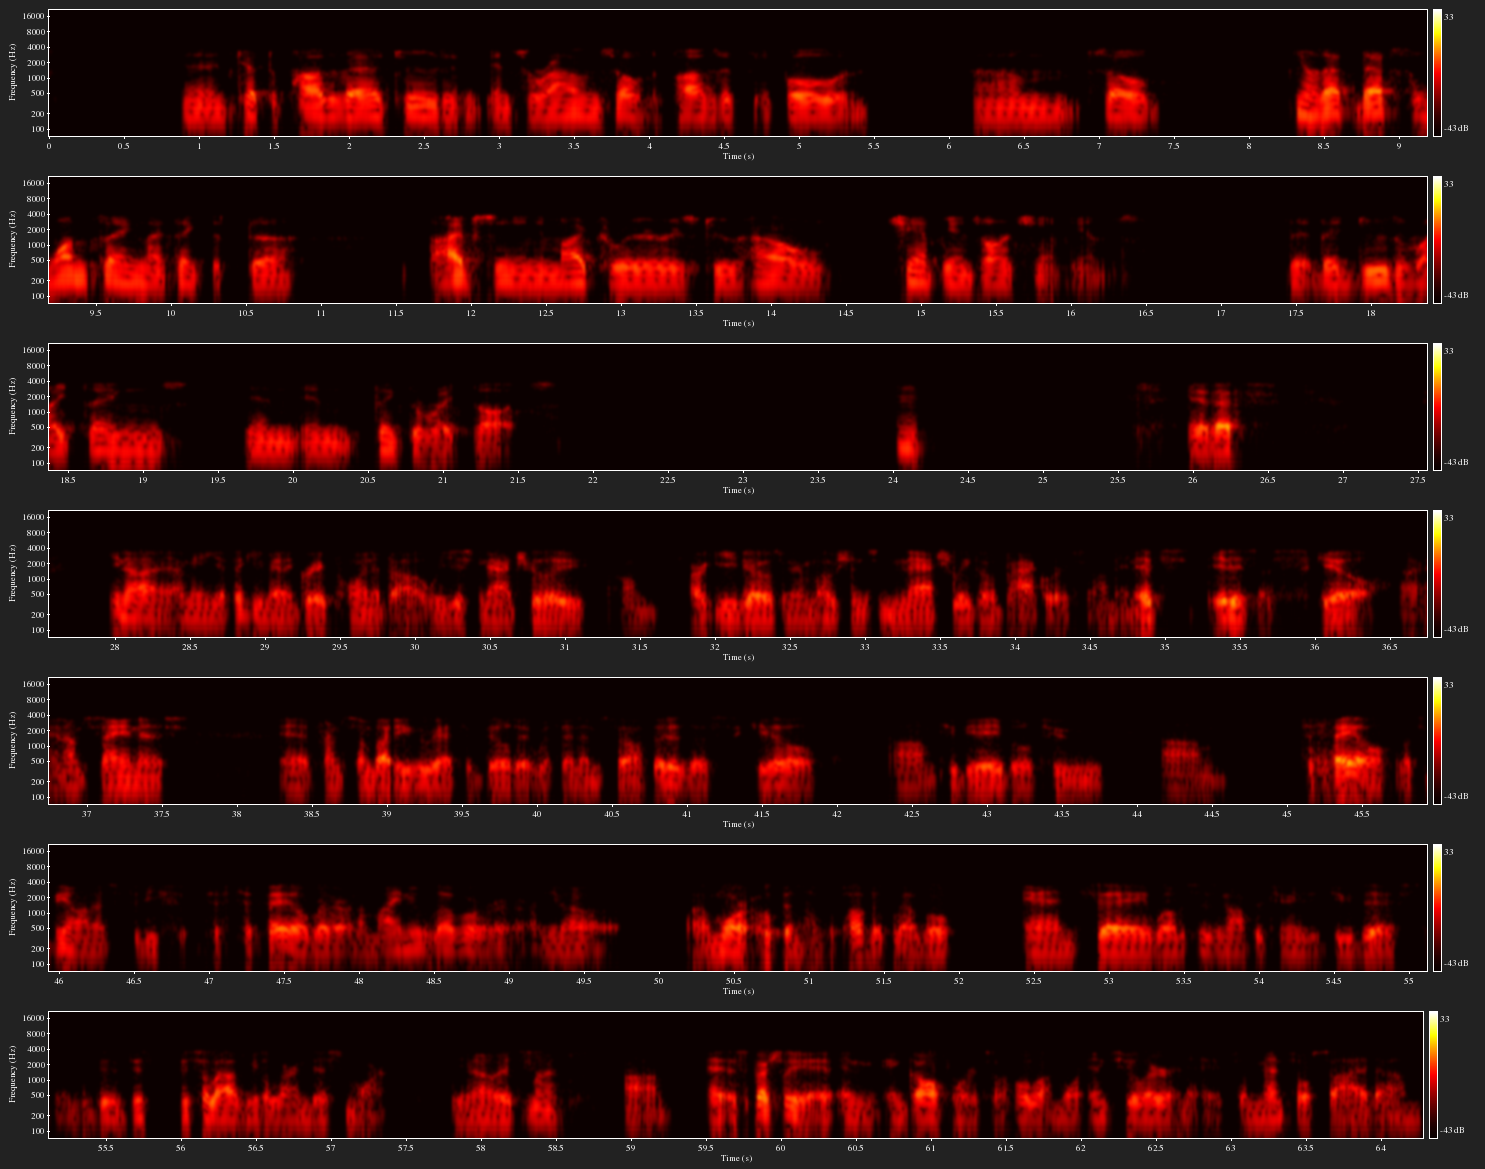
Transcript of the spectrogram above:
and kept a positive attitude and, and surround themselves with positive people and um so you know that that's the one thing I think that uh I've seen in my career is to how champions are champions they, they do the right things and and think the right thoughts. Hmm. Yeah, that's you know, I, I mean, I think you made a great point about we just naturally um our egos and emotions naturally go backwards. I mean, it's it is a skill, and I'm saying this uh, from somebody who had to build it within himself. It is a skill um, to be able to um, to fail. Let's be honest, to be to, to fail, whether on a minute level or you know a more open level, public level, and say, well, this is an opportunity to do this. This this allows me to learn this more. You know, it's right. um, especially in, in golf where it's a whole lot more insular and it's a mental side um,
